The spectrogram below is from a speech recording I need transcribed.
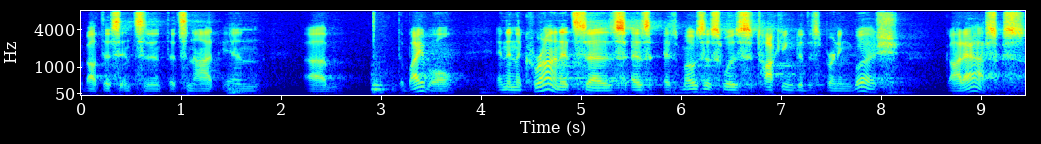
about this incident that's not in um, the Bible. And in the Quran, it says, as, as Moses was talking to this burning bush, God asks,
